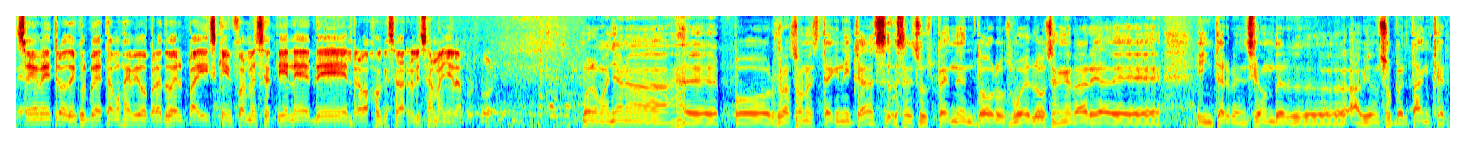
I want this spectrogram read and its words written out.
Señor ministro, disculpe, estamos en vivo para todo el país. ¿Qué informe se tiene del trabajo que se va a realizar mañana, por favor? Bueno, mañana eh, por razones técnicas se suspenden todos los vuelos en el área de intervención del avión supertanker.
